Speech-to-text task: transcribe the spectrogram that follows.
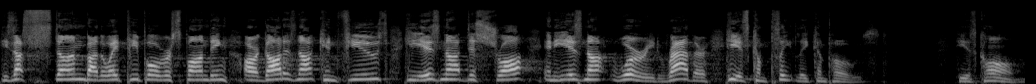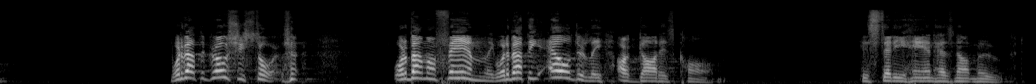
He's not stunned by the way people are responding. Our God is not confused. He is not distraught and he is not worried. Rather, he is completely composed. He is calm. What about the grocery store? What about my family? What about the elderly? Our God is calm. His steady hand has not moved.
